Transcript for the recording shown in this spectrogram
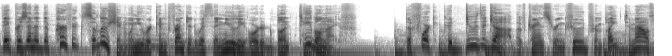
they presented the perfect solution when you were confronted with the newly ordered blunt table knife. The fork could do the job of transferring food from plate to mouth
